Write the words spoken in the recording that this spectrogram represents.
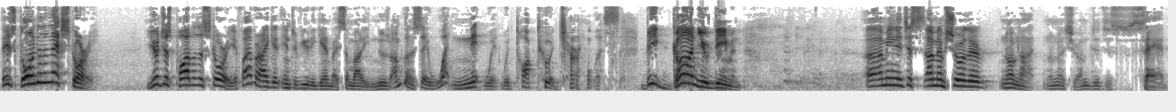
They just go on to the next story. You're just part of the story. If ever I get interviewed again by somebody news, I'm going to say, what nitwit would talk to a journalist? Be gone, you demon. Uh, I mean, it just, I'm, I'm sure they're, no, I'm not. I'm not sure. I'm just sad.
